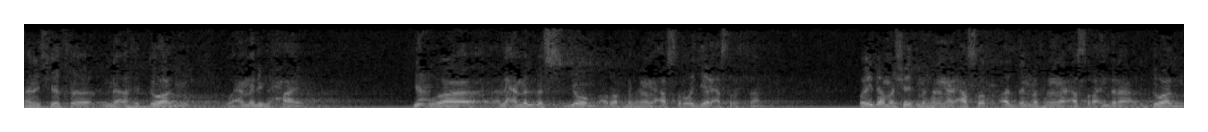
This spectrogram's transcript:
أنا شيخ من أهل الدواني وعملي في حائل. نعم. والعمل بس يوم أروح مثلا العصر وأجي العصر الثاني. وإذا مشيت مثلا العصر أذن مثلا العصر عندنا في الدواني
